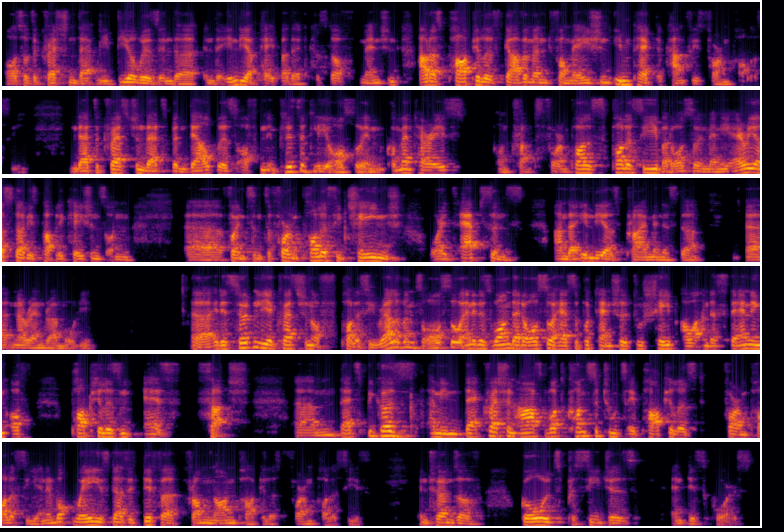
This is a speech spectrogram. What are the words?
also the question that we deal with in the, in the India paper that Christophe mentioned, how does populist government formation impact a country's foreign policy? And that's a question that's been dealt with often implicitly also in commentaries on Trump's foreign policy, but also in many area studies publications on, uh, for instance, the foreign policy change or its absence under India's Prime Minister uh, Narendra Modi. Uh, it is certainly a question of policy relevance also, and it is one that also has the potential to shape our understanding of populism as such. Um, that's because, I mean, that question asks what constitutes a populist foreign policy and in what ways does it differ from non-populist foreign policies? in terms of goals, procedures, and discourse.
